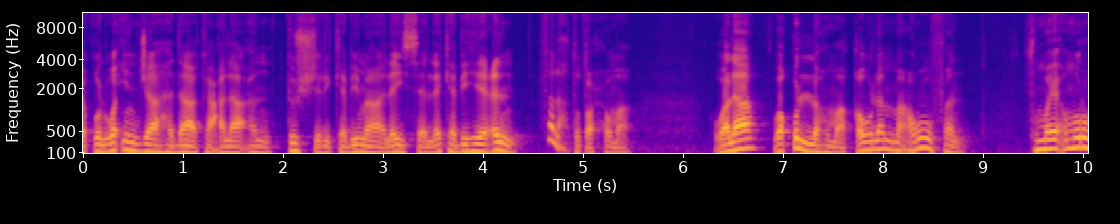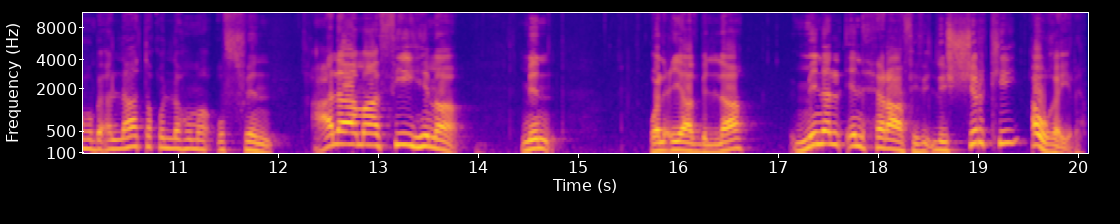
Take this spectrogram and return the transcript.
يقول وإن جاهداك على أن تشرك بما ليس لك به علم فلا تطعهما ولا وقل لهما قولا معروفا ثم يأمره بأن لا تقل لهما أف على ما فيهما من والعياذ بالله من الانحراف للشرك أو غيره.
